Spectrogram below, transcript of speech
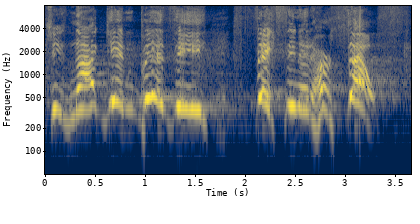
She's not getting busy fixing it herself.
